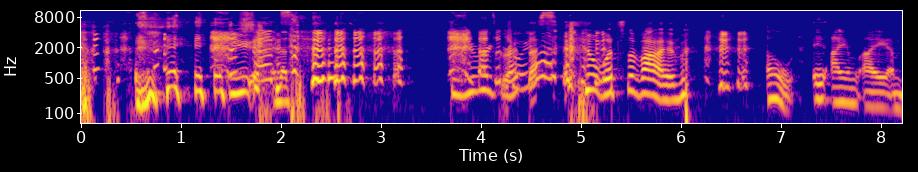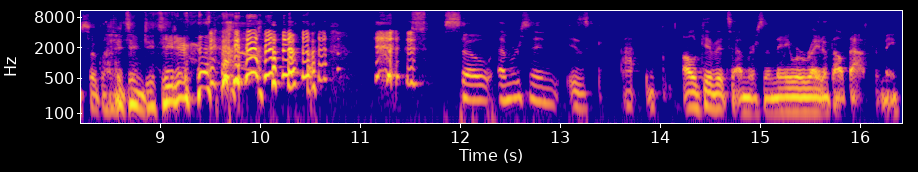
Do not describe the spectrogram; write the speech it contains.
no. Do you, that's- do you That's regret that? What's the vibe? oh, it, I am. I am so glad I didn't do theater. so Emerson is. I'll give it to Emerson. They were right about that for me.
